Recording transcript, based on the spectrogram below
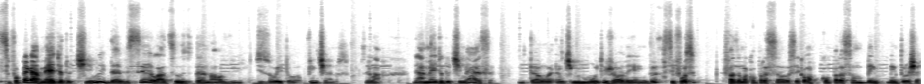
se for pegar a média do time, deve ser lá dos seus 19, 18 ou 20 anos. Sei lá. A média do time é essa. Então é um time muito jovem ainda. Se fosse fazer uma comparação, eu sei que é uma comparação bem, bem trouxa,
